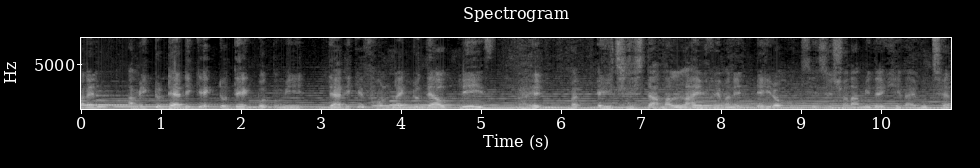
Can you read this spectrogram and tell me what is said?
মানে আমি একটু ড্যাডিকে একটু দেখব। তুমি ড্যাডিকে ফোনটা একটু দাও, প্লিজ। ভাই এই জিনিসটা আমার লাইফে মানে এইরকম সিচুয়েশন আমি দেখি নাই, বুঝছেন?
